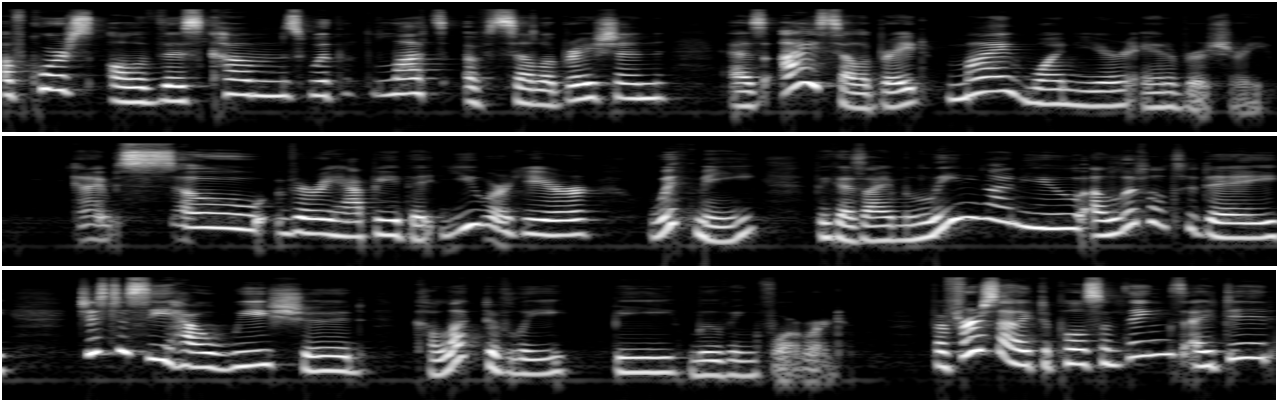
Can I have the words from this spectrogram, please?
Of course, all of this comes with lots of celebration as I celebrate my one year anniversary. And I'm so very happy that you are here with me because I'm leaning on you a little today just to see how we should collectively be moving forward. But first, I like to pull some things I did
